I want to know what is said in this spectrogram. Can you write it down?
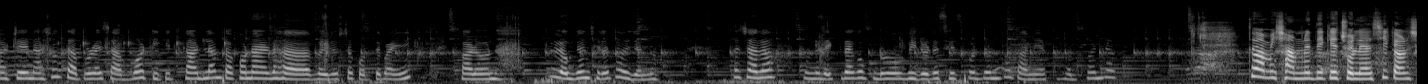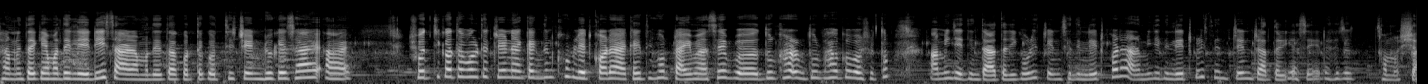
আর ট্রেন আসুক, তারপরে চাপবো টিকিট কাটলাম, তখন আর ভিডিওসটা করতে পারিনি। কারণ লোকজন ছিল তো ওই জন্য। তো চলো, তোমরা দেখতে থাকো পুরো ভিডিওটা শেষ পর্যন্ত, তো আমি এখন বর্ধমান যাব। তো আমি সামনের দিকে চলে আসি, কারণ সামনে থেকে আমাদের লেডিস আর আমাদের তা করতে করতে ট্রেন ঢুকে যায়। আর সত্যি কথা বলতে ট্রেন এক একদিন খুব লেট করে, এক একদিন খুব টাইম আসে দুর্ভাগ্যবশত আমি যেদিন তাড়াতাড়ি করি ট্রেন সেদিন লেট করে, আর আমি যেদিন লেট করি, সেদিন ট্রেন তাড়াতাড়ি আসে, এটা হচ্ছে সমস্যা।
